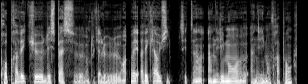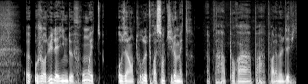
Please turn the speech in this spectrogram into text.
propre avec l'espace, en tout cas avec la Russie. C'est un, élément, un élément frappant. Aujourd'hui, la ligne de front est aux alentours de 300 km euh, par rapport à par rapport à la Moldavie.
